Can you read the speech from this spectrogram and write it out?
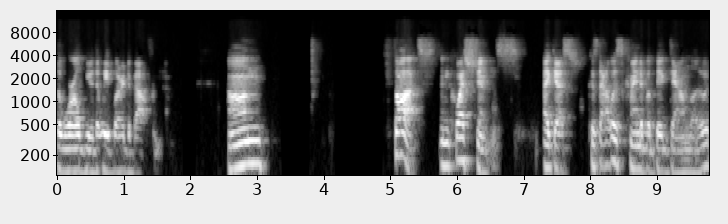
the worldview that we've learned about from them um, thoughts and questions I guess, because that was kind of a big download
